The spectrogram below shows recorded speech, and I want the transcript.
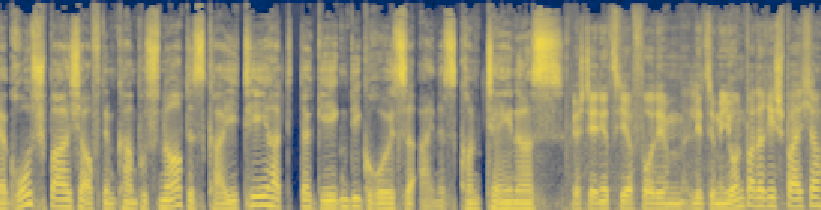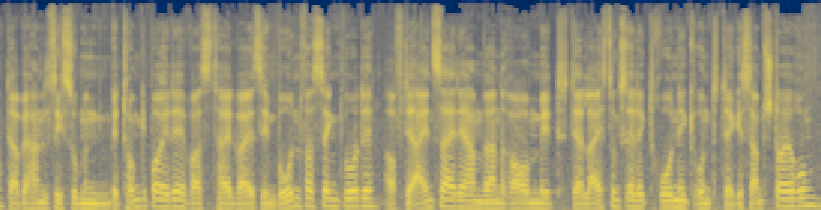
Der Großspeicher auf dem Campus Nord des KIT hat dagegen die Größe eines Containers. Wir stehen jetzt hier vor dem Lithium-Ionen-Batteriespeicher. Dabei handelt es sich um ein Betongebäude, was teilweise im Boden versenkt wurde. Auf der einen Seite haben wir einen Raum mit der Leistungselektronik und der Gesamtsteuerung.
